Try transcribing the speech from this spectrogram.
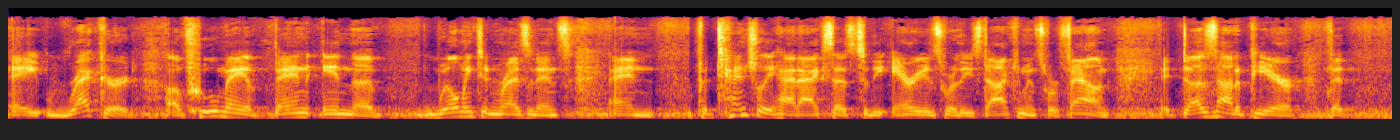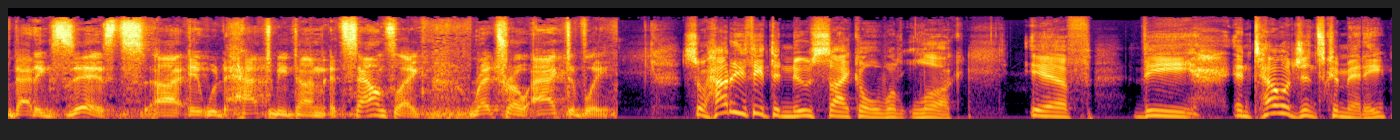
a record of who may have been in the Wilmington residence and potentially had access to the areas where these documents were found, it does not appear that that exists. Uh, it would have to be done, it sounds like, retroactively. So, how do you think the news cycle would look if the Intelligence Committee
